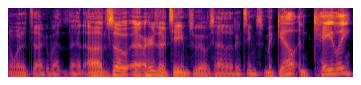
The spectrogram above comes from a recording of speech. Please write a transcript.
I want to talk about that. Um, so uh, here's our teams. We always highlight our teams. Miguel and Kaylee,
